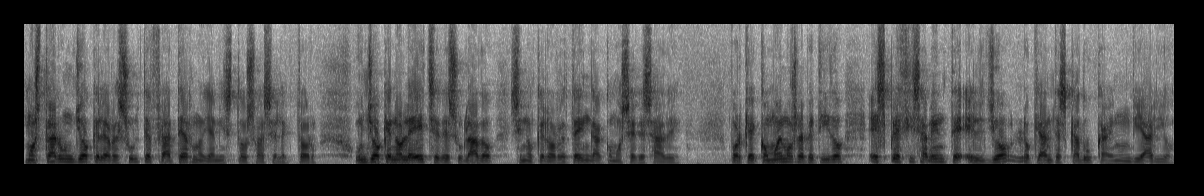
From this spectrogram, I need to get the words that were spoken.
mostrar un yo que le resulte fraterno y amistoso a ese lector, un yo que no le eche de su lado, sino que lo retenga como seresade porque como hemos repetido, es precisamente el yo lo que antes caduca en un diario,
